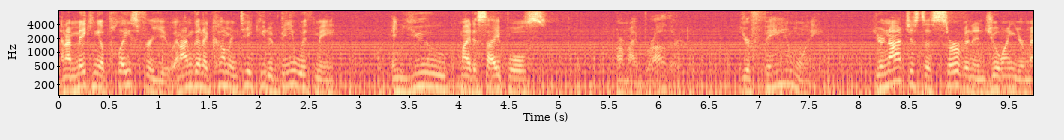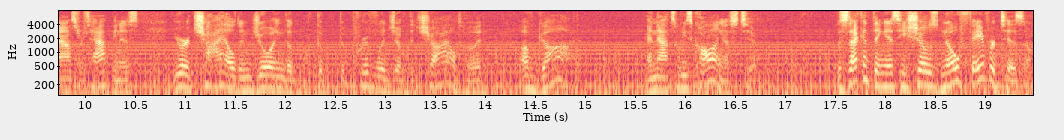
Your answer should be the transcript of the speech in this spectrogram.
and I'm making a place for you, and I'm going to come and take you to be with me. And you, my disciples, are my brother, your family. You're not just a servant enjoying your master's happiness, you're a child enjoying the, the, the privilege of the childhood of God. And that's what he's calling us to. The second thing is he shows no favoritism.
